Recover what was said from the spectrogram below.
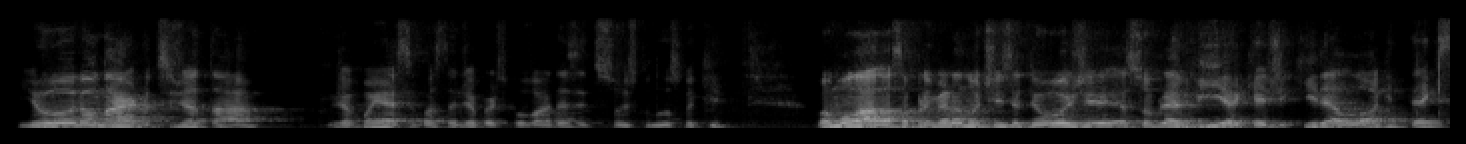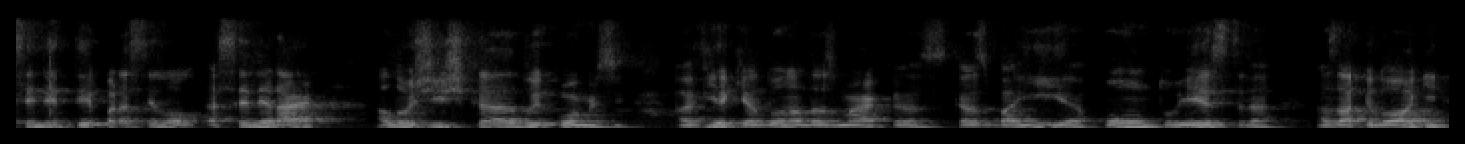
E o Leonardo, que já tá, já conhece bastante, já participou várias edições conosco aqui. Vamos lá, nossa primeira notícia de hoje é sobre a Via, que adquire a Logitech CNT para acelerar a logística do e-commerce. A Via, que é dona das marcas Cas Bahia, Ponto, Extra, a Zaplog,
